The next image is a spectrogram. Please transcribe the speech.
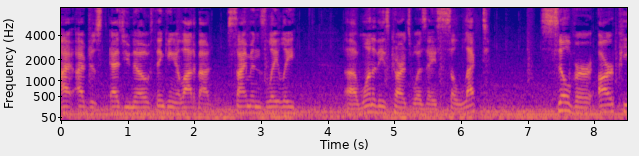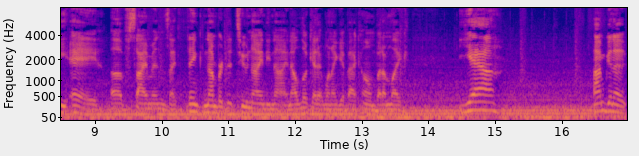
I, I've just, as you know, thinking a lot about Simons lately. Uh, one of these cards was a select silver RPA of Simons, I think numbered to 299. I'll look at it when I get back home, but I'm like, yeah, I'm gonna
